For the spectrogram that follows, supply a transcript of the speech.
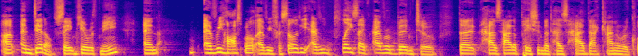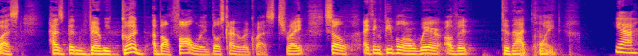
Uh, and ditto, same here with me. And every hospital, every facility, every place I've ever been to that has had a patient that has had that kind of request has been very good about following those kind of requests, right? So I think people are aware of it to that point. Yeah,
